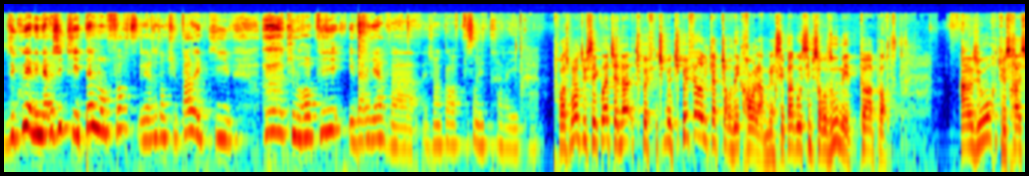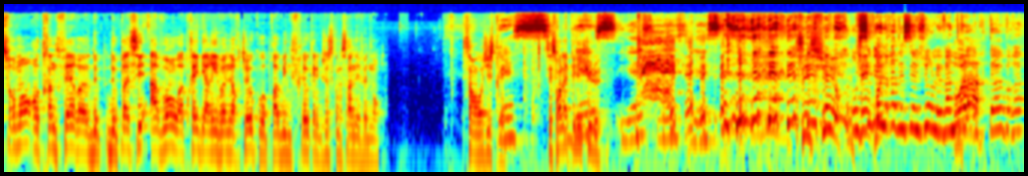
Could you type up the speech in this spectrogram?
du coup, il y a une énergie qui est tellement forte, l'énergie dont tu parles, et qui qui me remplit. Et derrière, bah, j'ai encore plus envie de travailler. Franchement, tu sais quoi, tu peux, tu, peux, tu peux faire une capture d'écran là. Bon, c'est pas possible sur Zoom, mais peu importe. Un jour, tu seras sûrement en train de faire, euh, de, de passer avant ou après Gary Vaynerchuk ou Oprah Winfrey ou quelque chose comme ça, un événement. C'est enregistré. C'est sur la pellicule. Yes, yes, yes, c'est sûr. On se souviendra de ce jour le 23 octobre.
